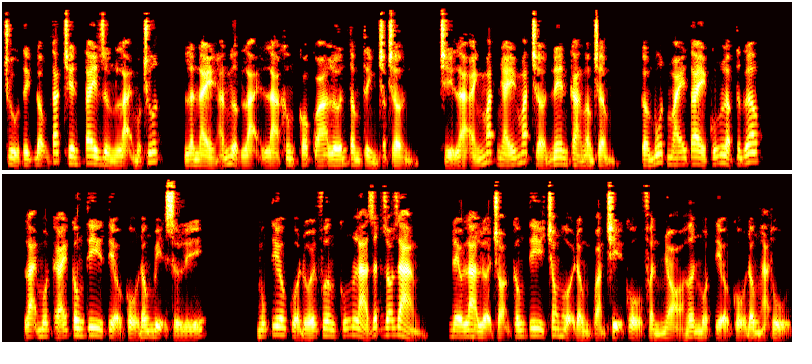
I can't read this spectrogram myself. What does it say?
Chủ tịch động tác trên tay dừng lại một chút, lần này hắn ngược lại là không có quá lớn tâm tình chập trờn chỉ là ánh mắt nháy mắt trở nên càng âm trầm, cầm bút máy tay cũng lập tức gấp lại một cái công ty tiểu cổ đông bị xử lý. Mục tiêu của đối phương cũng là rất rõ ràng, đều là lựa chọn công ty trong hội đồng quản trị cổ phần nhỏ hơn một tiểu cổ đông hạ thủ.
